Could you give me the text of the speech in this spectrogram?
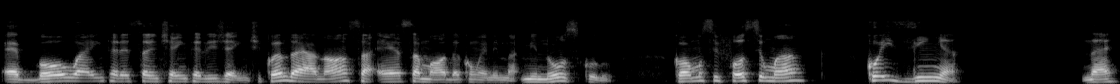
é boa, é interessante, é inteligente. Quando é a nossa, é essa moda com M minúsculo, como se fosse uma coisinha, né?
